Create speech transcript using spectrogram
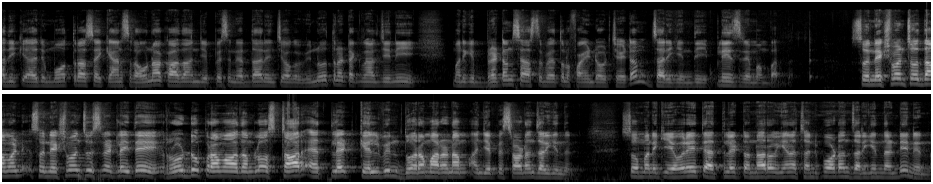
అది అది మూత్రాశయ క్యాన్సర్ అవునా కాదా అని చెప్పేసి నిర్ధారించే ఒక వినూత్న టెక్నాలజీని మనకి బ్రిటన్ శాస్త్రవేత్తలు ఫైండ్ అవుట్ చేయడం జరిగింది. Please remember that so next one చూద్దామండి. సో నెక్స్ట్ వన్ చూసినట్లయితే రోడ్డు ప్రమాదంలో స్టార్ అథ్లెట్ కెల్విన్ దురమరణం అని చెప్పేసి రావడం జరిగిందండి. సో మనకి ఎవరైతే అథ్లెట్ ఉన్నారో ఈయన చనిపోవడం జరిగిందండి నిన్న.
